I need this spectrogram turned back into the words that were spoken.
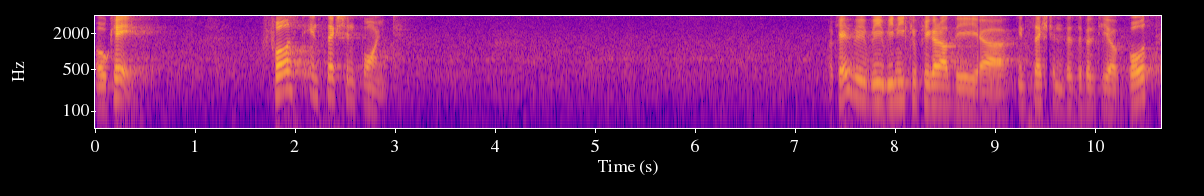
okay. First intersection point Okay, we, we, we need to figure out the uh, intersection visibility of both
